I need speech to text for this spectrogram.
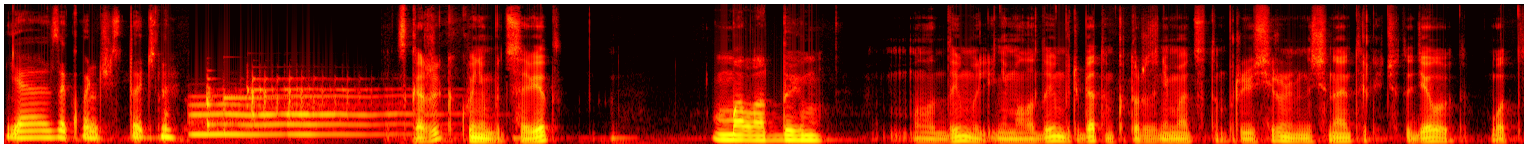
я закончусь точно. Скажи какой-нибудь совет Молодым. Молодым или не молодым ребятам, которые занимаются там продюсированием, начинают или что-то делают. Вот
